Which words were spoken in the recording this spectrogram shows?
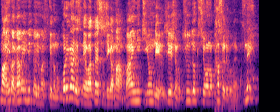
まあ、今画面に出ておりますけれども、これがですね私たちがま毎日読んでいる聖書の通読書の箇所でございますね。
